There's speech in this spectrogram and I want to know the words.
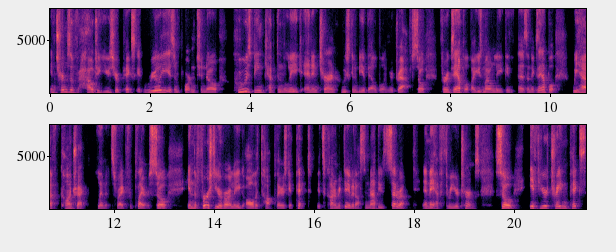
in terms of how to use your picks, it really is important to know who is being kept in the league and in turn who's going to be available in your draft. So, for example, if I use my own league as an example, we have contract limits, right, for players. So in the first year of our league, all the top players get picked. It's Connor McDavid, Auston Matthews, etc., and they have three-year terms. So if you're trading picks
